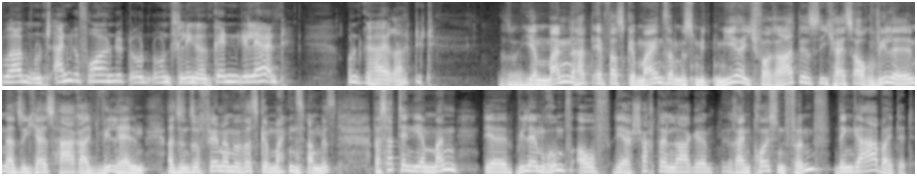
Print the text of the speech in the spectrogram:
wir haben uns angefreundet und uns länger kennengelernt und geheiratet. Also Ihr Mann hat etwas Gemeinsames mit mir. Ich verrate es. Ich heiße auch Wilhelm, also ich heiße Harald Wilhelm. Also insofern haben wir was Gemeinsames. Was hat denn Ihr Mann, der Wilhelm Rumpf, auf der Schachtanlage Rheinpreußen 5 denn gearbeitet?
